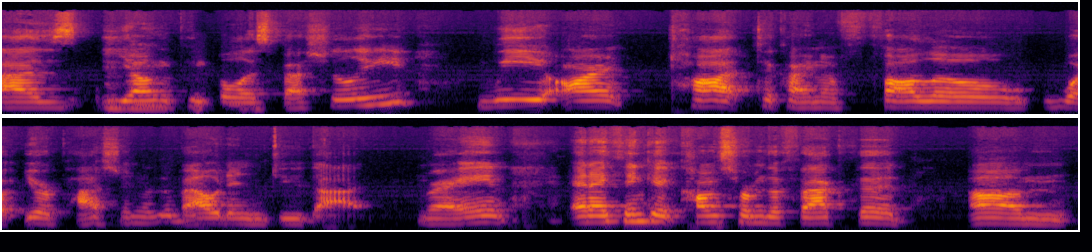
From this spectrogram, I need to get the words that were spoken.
as mm-hmm. young people especially we aren't taught to kind of follow what you're passionate about and do that right and i think it comes from the fact that um,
